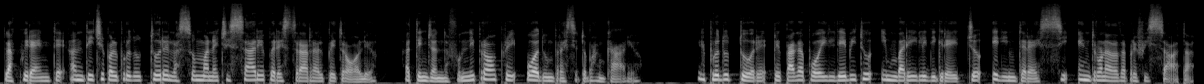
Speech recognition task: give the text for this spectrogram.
L'acquirente anticipa al produttore la somma necessaria per estrarre il petrolio, attingendo a fondi propri o ad un prestito bancario. Il produttore ripaga poi il debito in barili di greggio ed interessi entro una data prefissata.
